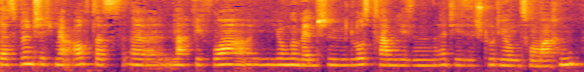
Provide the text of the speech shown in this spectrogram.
das wünsche ich mir auch, dass äh, nach wie vor junge Menschen Lust haben, diesen, dieses Studium zu machen.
